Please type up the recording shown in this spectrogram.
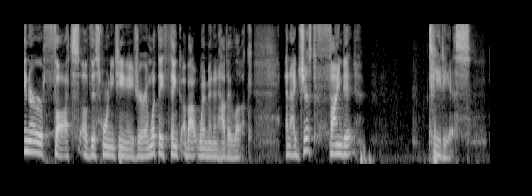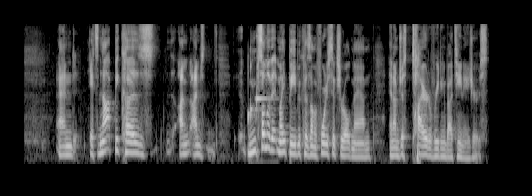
inner thoughts of this horny teenager and what they think about women and how they look. And I just find it tedious. And it's not because I'm, I'm some of it might be because I'm a 46 year old man and I'm just tired of reading about teenagers.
